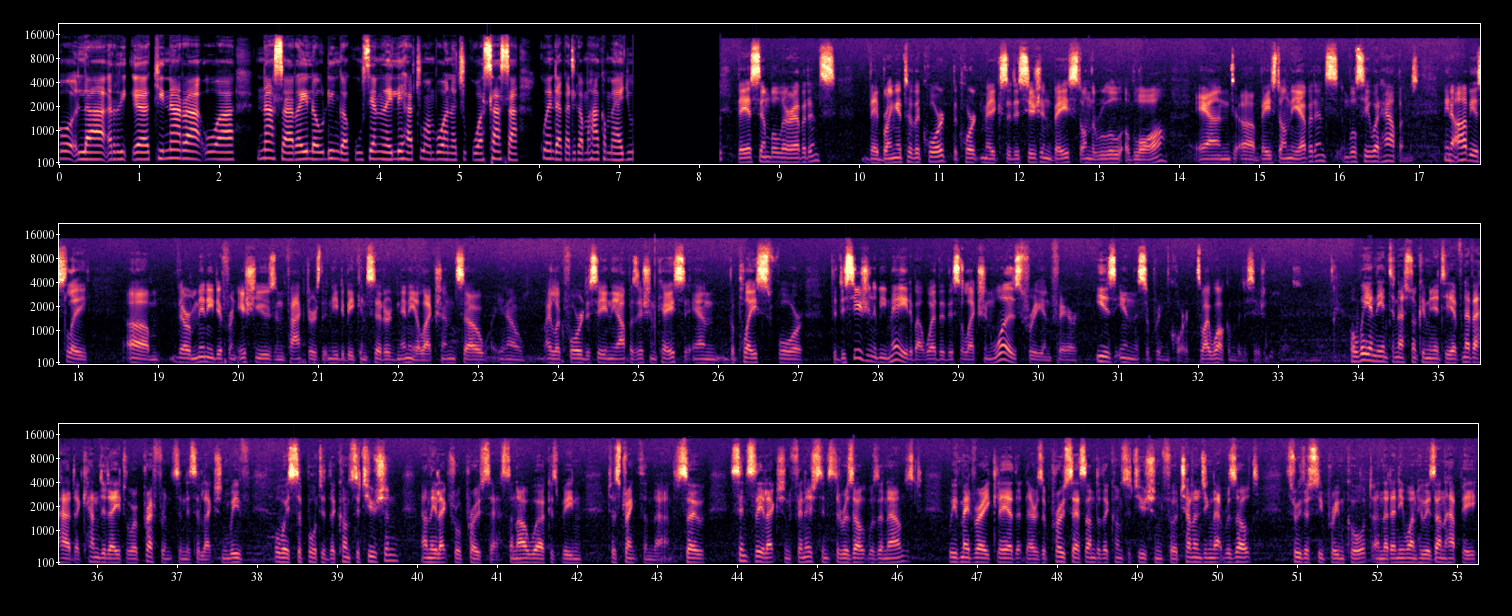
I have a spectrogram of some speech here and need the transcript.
la uh, kinara wa NASA Raila Odinga kuhusiana na ile hatua ambayo anachukua sasa kwenda katika mahakama ya juu. They assemble their evidence, they bring it to the court, the court makes a decision based on the rule of law and uh, based on the evidence, and we'll see what happens. I mean, obviously, um, there are many different issues and factors that need to be considered in any election. So, you know, I look forward to seeing the opposition case and the place for the decision to be made about whether this election was free and fair is in the Supreme Court. So I welcome the decision. Well, we in the international community have never had a candidate or a preference in this election. We've always supported the Constitution and the electoral process, and our work has been to strengthen that. So, since the election finished, since the result was announced, we've made very clear that there is a process under the Constitution for challenging that result through the Supreme Court, and that anyone who is unhappy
